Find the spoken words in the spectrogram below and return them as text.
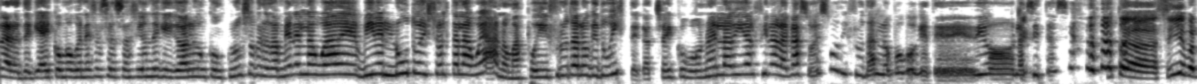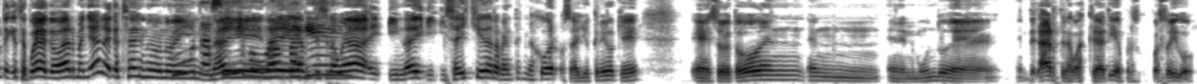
claro, te quedas como con esa sensación de que quedó algo inconcluso, pero también es la weá de vive el luto y suelta la weá nomás, pues disfruta lo que tuviste, ¿cachai? Como no es la vida al final, ¿acaso eso? Disfrutar lo poco que te dio la Sí. existencia. Puta, sí, aparte que se puede acabar mañana, ¿cachai? No, no hay Puta, sí, nadie, po, weón, nadie ¿pa' garantiza qué? la weá. Y, nadie, y, y sabéis que de repente es mejor, o sea, yo creo que, eh, sobre todo en, en, en el mundo de, del arte, las weas creativas, por, eso- por eso digo,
